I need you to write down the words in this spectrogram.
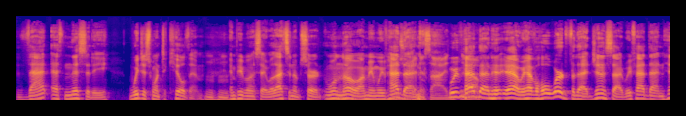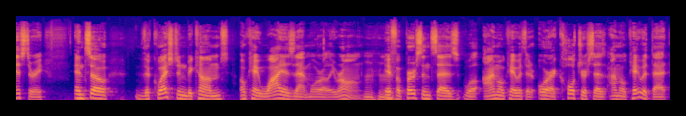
that ethnicity, we just want to kill them. And people are going to say, well, that's an absurd. Well, no, I mean, we've had It's that. genocide, We've yeah. had that. in- yeah, we have a whole word for that genocide. We've had that in history. And so the question becomes okay, why is that morally wrong? Mm-hmm. If a person says, well, I'm okay with it, or a culture says, I'm okay with that,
